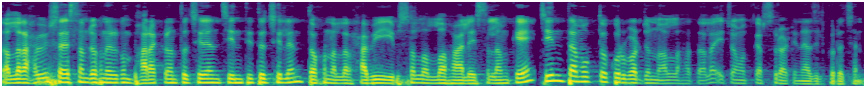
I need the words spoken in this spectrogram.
আল্লাহর হাবিব সাহা ইসলাম যখন এরকম ভারাক্রান্ত ছিলেন, চিন্তিত ছিলেন, তখন আল্লাহর হাবিব সাল্লাহ আলি ইসলামকে চিন্তা মুক্ত করবার জন্য আল্লাহ তালা এই চমৎকার সুরাটি নাজিল করেছেন।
